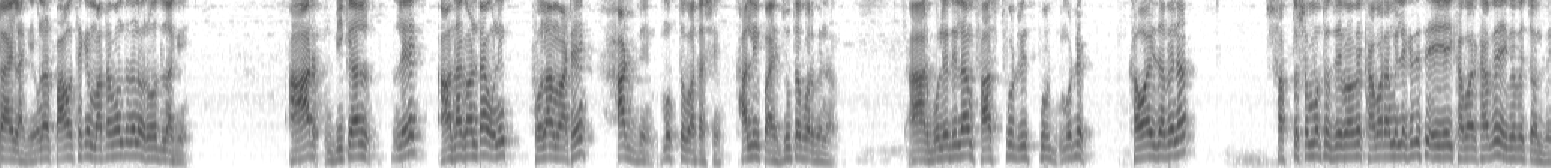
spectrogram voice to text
গায়ে লাগে। ওনার পাও থেকে মাথা পর্যন্ত যেন রোদ লাগে। আর বিকালে আধা ঘণ্টা উনি খোলা মাঠে হাঁটবে, মুক্ত বাতাসে, খালি পায়ে জুতো পরবে না। আর বলে দিলাম ফাস্ট ফুড রিচ ফুড মোটে খাওয়াই যাবে না। স্বাস্থ্যসম্মত যেভাবে খাবার আমি লিখে দিয়েছি, এই এই খাবার খাবে, এইভাবে চলবে।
